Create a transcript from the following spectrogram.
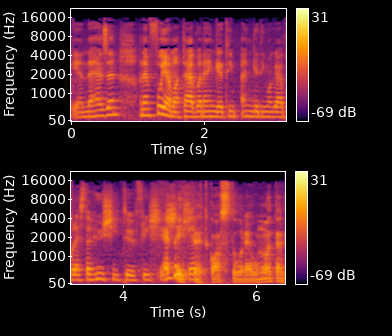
ilyen nehezen, hanem folyamatában engedi, engedi magából ezt a hűsítő frissséget. Ebbe is tett kasztóreumot, tehát,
